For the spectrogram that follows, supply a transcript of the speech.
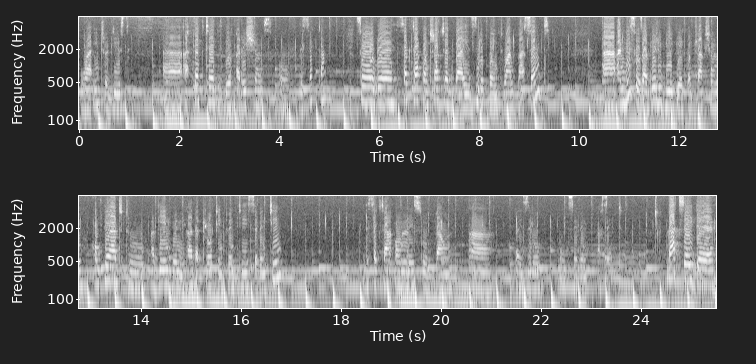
were introduced uh, affected the operations of the sector. So the sector contracted by 0.1 percent. Uh, and this was a very big uh, contraction compared to, again, when we had a drought in 2017. The sector only slowed down uh, by 0.7 percent. That said, the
